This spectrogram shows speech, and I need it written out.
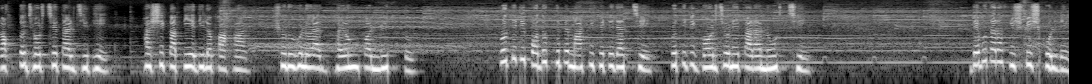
রক্ত ঝরছে তার জিভে। হাসি কাঁপিয়ে দিল পাহাড়। শুরু হলো এক ভয়ঙ্কর নৃত্য। প্রতিটি পদক্ষেপে মাটি ফেটে যাচ্ছে, প্রতিটি গর্জনে তারা নড়ছে। দেবতারা ফিসফিস করলেন।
